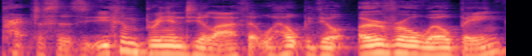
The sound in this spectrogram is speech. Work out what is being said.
practices that you can bring into your life that will help with your overall well being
